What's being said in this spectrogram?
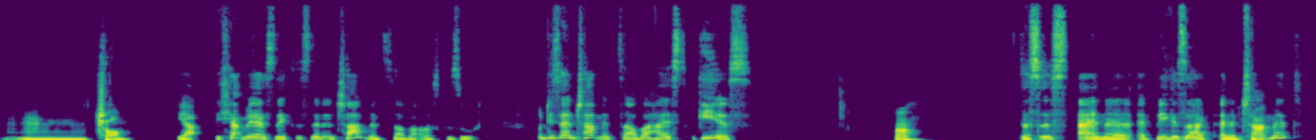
Mm, Charm. Ja, ich habe mir als nächstes einen Enchantment-Zauber ausgesucht. Und dieser Enchantment-Zauber heißt Gears. Ah. Das ist eine, wie gesagt, ein Enchantment.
